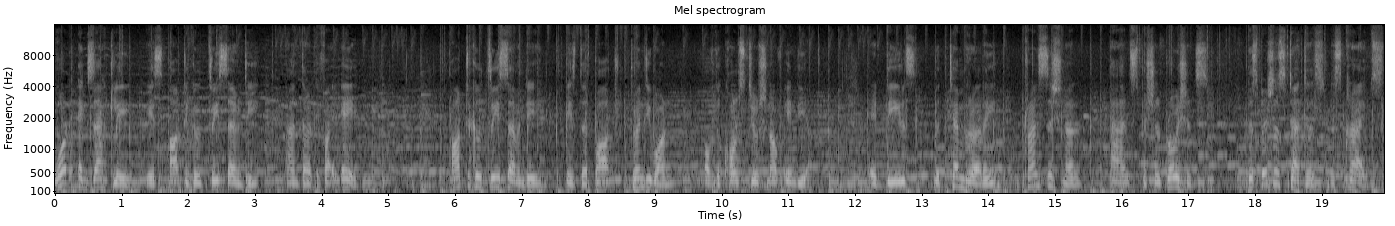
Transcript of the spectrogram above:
what exactly is Article 370 and 35A? Article 370 is the part 21 of the Constitution of India. It deals with temporary, transitional, and special provisions. The special status describes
